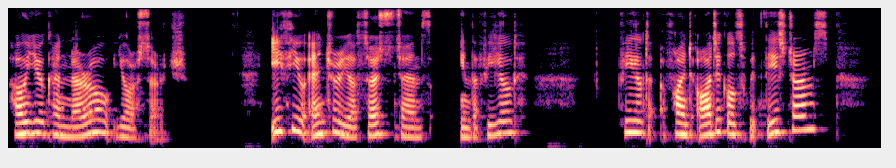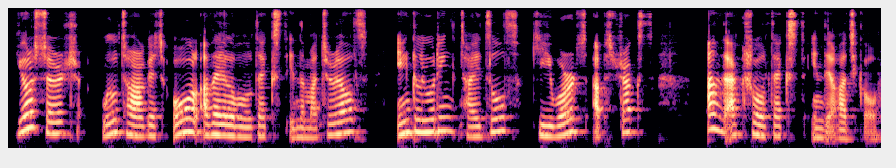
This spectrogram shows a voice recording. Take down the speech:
how you can narrow your search. If you enter your search terms in the field, field Find articles with these terms, your search will target all available text in the materials, including titles, keywords, abstracts, and the actual text in the article.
